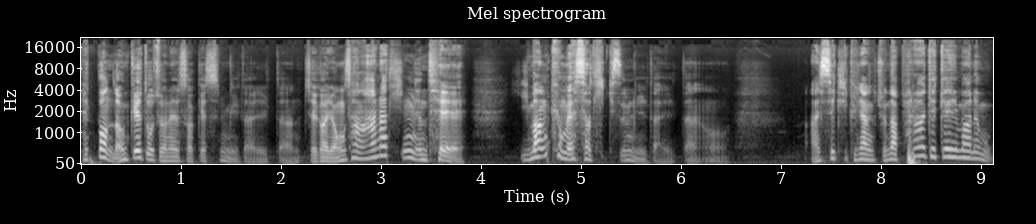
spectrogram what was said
100번 넘게 도전해서 깼습니다 일단. 제가 영상 하나 찍는데 이만큼 해서 찍습니다 일단. 어. 아 새끼 그냥 존나 편하게 게임하는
